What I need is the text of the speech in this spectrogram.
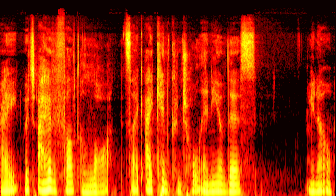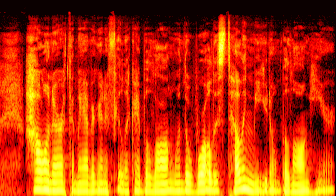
right? Which I have felt a lot. It's like, I can't control any of this. You know, how on earth am I ever going to feel like I belong when the world is telling me you don't belong here?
